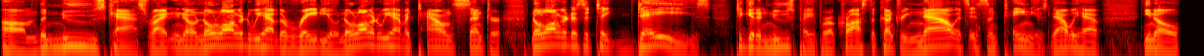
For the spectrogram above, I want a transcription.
um, the newscast, right? You know, no longer do we have the radio. No longer do we have a town center. No longer does it take days to get a newspaper across the country. Now it's instantaneous. Now we have, you know,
